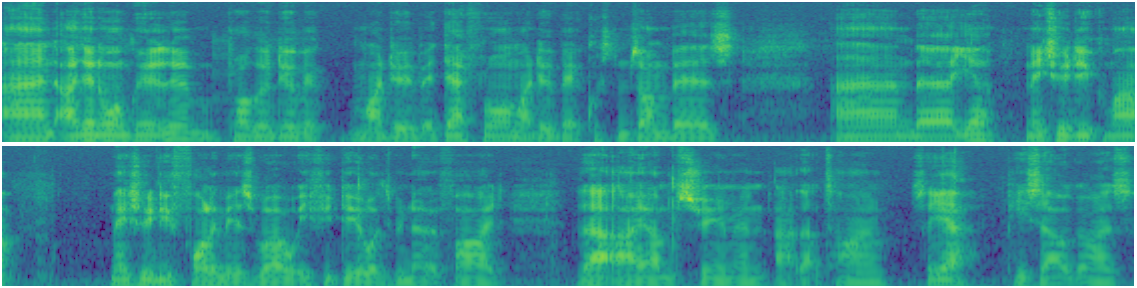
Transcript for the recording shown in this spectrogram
And I don't know what I'm going to do. Probably do a bit, might do a bit of Death Run, might do a bit of Custom Zombies. And uh, yeah, make sure you do come out. Make sure you do follow me as well if you do want to be notified that I am streaming at that time. So yeah, peace out, guys.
